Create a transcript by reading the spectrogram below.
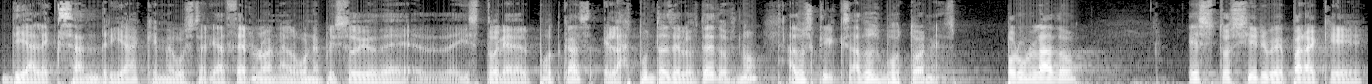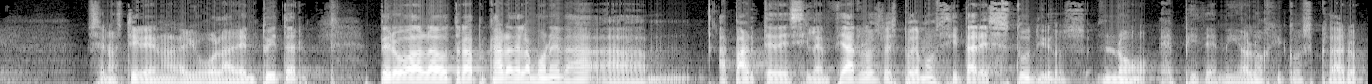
de Alexandria, que me gustaría hacerlo en algún episodio de, historia del podcast, en las puntas de los dedos, ¿no? A dos clics, a dos botones. Por un lado, esto sirve para que se nos tiren a la yugular en Twitter, pero a la otra cara de la moneda, aparte de silenciarlos, les podemos citar estudios no epidemiológicos, claro.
